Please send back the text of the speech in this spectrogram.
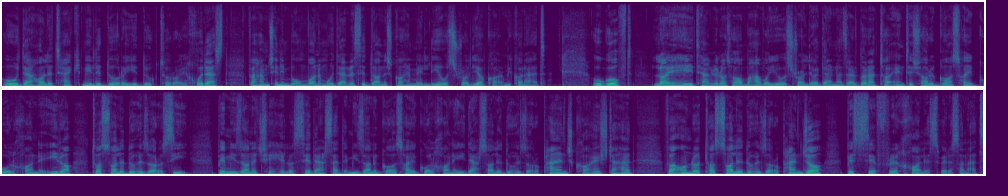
او در حال تکمیل دوره دکترای خود است و همچنین به عنوان مدرس دانشگاه ملی استرالیا کار می کند. او گفت لایحه تغییرات آب و هوایی استرالیا در نظر دارد تا انتشار گازهای گلخانه ای را تا سال 2030 به میزان 43 درصد میزان گازهای گلخانه ای در سال 2005 کاهش دهد و آن را تا سال 2050 به صفر خالص برساند.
